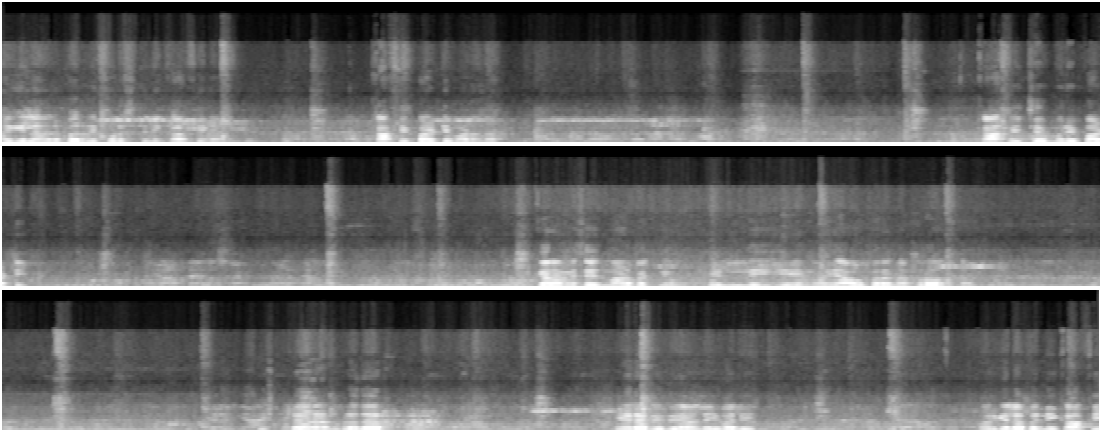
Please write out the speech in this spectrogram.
ಆಗಿಲ್ಲ ಅಂದರೆ ಬರ್ರಿ, ಕೊಡಿಸ್ತೀನಿ ಕಾಫಿನ ಕಾಫಿ ಪಾರ್ಟಿ ಮಾಡೋಣ. ಕಾಫಿ ಚುರ್ಮುರಿ ಪಾರ್ಟಿ. ಮೆಸೇಜ್ ಮಾಡ್ಬೇಕು ನೀವು. ಎಲ್ಲಿ, ಏನು, ಯಾವ ಬರೋಣ ಬ್ರೋ ಅಂತ. ಸಿಸ್ಟರ್ ಆ್ಯಂಡ್ ಬ್ರದರ್ ಯಾರ್ಯಾರಿದ್ದೀರಾ ಲೈವಲ್ಲಿ ಅವ್ರಿಗೆಲ್ಲ ಬನ್ನಿ, ಕಾಫಿ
